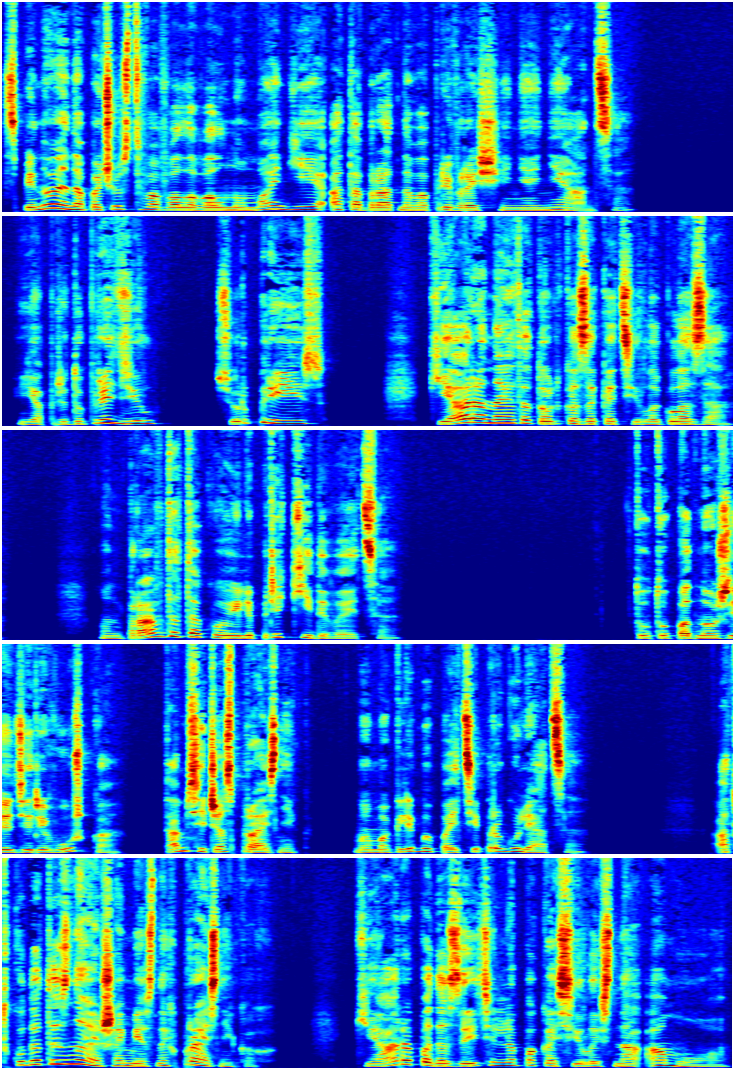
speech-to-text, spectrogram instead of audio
Спиной она почувствовала волну магии от обратного превращения Нианса. «Я предупредил. Сюрприз». Киара на это только закатила глаза. «Он правда такой или прикидывается?» Тут у подножья деревушка, там сейчас праздник. Мы могли бы пойти прогуляться. Откуда ты знаешь о местных праздниках? Киара подозрительно покосилась на Амоа.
